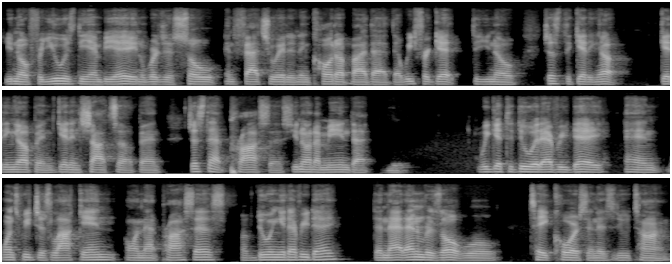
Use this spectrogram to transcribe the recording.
you know for you is the nba and we're just so infatuated and caught up by that that we forget the you know just the getting up getting up and getting shots up and just that process you know what i mean that we get to do it every day. And once we just lock in on that process of doing it every day, then that end result will take course in its due time.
